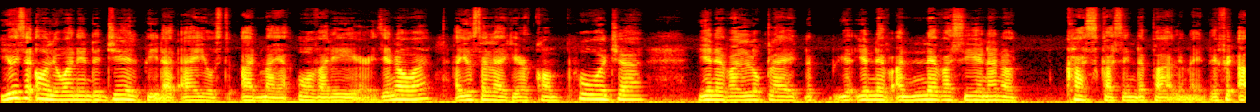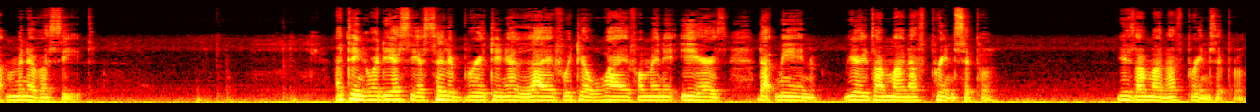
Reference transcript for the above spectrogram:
You're the only one in the JLP that I used to admire over the years. You know what? I used to like your composure. You never look like, the, you, you never, I never see you know, cuss in the parliament. If it I never see it. I think when you see you celebrating your life with your wife for many years, that means you're a man of principle. He's a man of principle.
